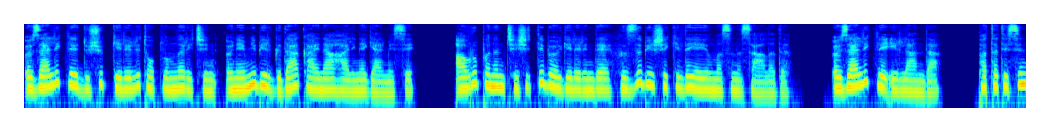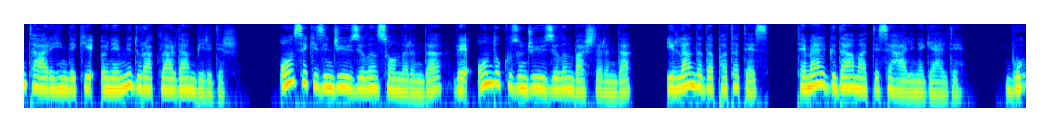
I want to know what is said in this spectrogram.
özellikle düşük gelirli toplumlar için önemli bir gıda kaynağı haline gelmesi, Avrupa'nın çeşitli bölgelerinde hızlı bir şekilde yayılmasını sağladı. Özellikle İrlanda, patatesin tarihindeki önemli duraklardan biridir. 18. yüzyılın sonlarında ve 19. yüzyılın başlarında İrlanda'da patates temel gıda maddesi haline geldi. Bu,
